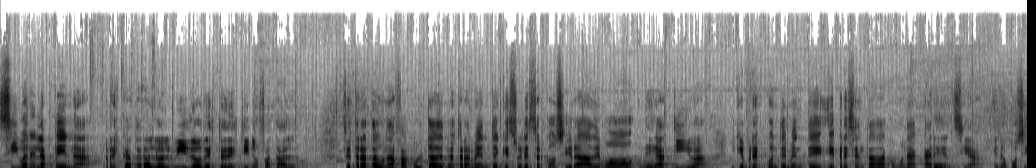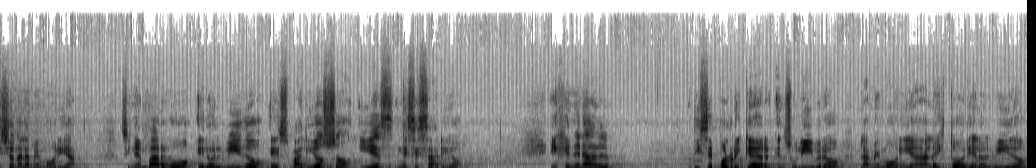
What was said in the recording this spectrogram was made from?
si vale la pena rescatar al olvido de este destino fatal. Se trata de una facultad de nuestra mente que suele ser considerada de modo negativa y que frecuentemente es presentada como una carencia en oposición a la memoria. Sin embargo, el olvido es valioso y es necesario. En general, dice Paul Ricoeur en su libro La memoria, la historia, el olvido,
